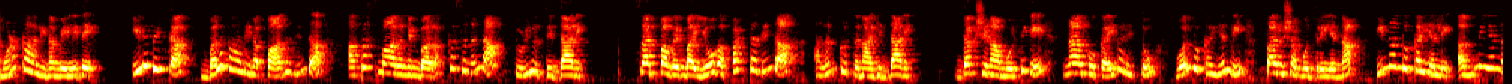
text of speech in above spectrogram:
ಮೊಣಕಾಲಿನ ಮೇಲಿದೆ. ಇಳಿಬಿಟ್ಟ ಬಲಗಾಲಿನ ಪಾದದಿಂದ ಅಪಸ್ಮಾರನೆಂಬ ರಕ್ಕಸನನ್ನ ತುಳಿಯುತ್ತಿದ್ದಾನೆ. ಸರ್ಪವೆಂಬ ಯೋಗ ಪಟ್ಟದಿಂದ ಅಲಂಕೃತನಾಗಿದ್ದಾನೆ. ದಕ್ಷಿಣಾಮೂರ್ತಿಗೆ ನಾಲ್ಕು ಕೈಗಳಿತ್ತು. ಒಂದು ಕೈಯಲ್ಲಿ ಪರುಷ ಮುದ್ರೆಯನ್ನ, ಇನ್ನೊಂದು ಕೈಯಲ್ಲಿ ಅಗ್ನಿಯನ್ನ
